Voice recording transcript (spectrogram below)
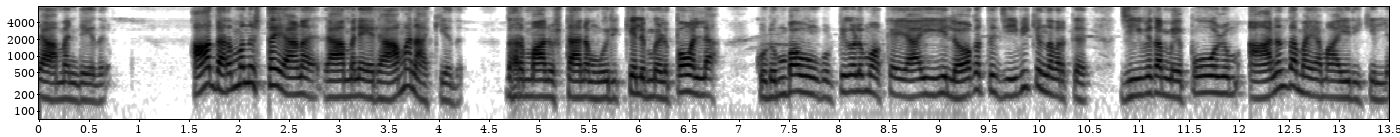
രാമന്റേത് ആ ധർമ്മനിഷ്ഠയാണ് രാമനെ രാമനാക്കിയത്. ധർമാനുഷ്ഠാനം ഒരിക്കലും എളുപ്പമല്ല. കുടുംബവും കുട്ടികളുമൊക്കെയായി ഈ ലോകത്ത് ജീവിക്കുന്നവർക്ക് ജീവിതം എപ്പോഴും ആനന്ദമയമായിരിക്കില്ല.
